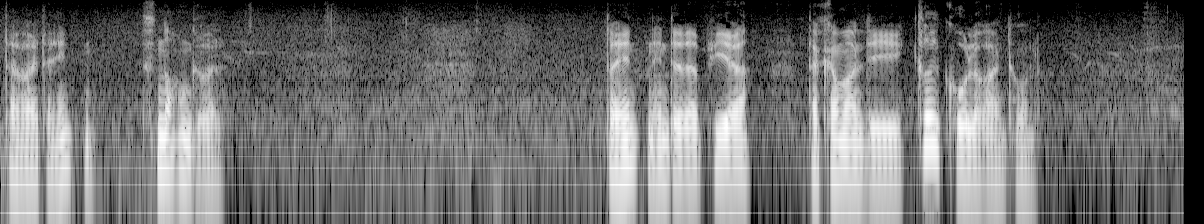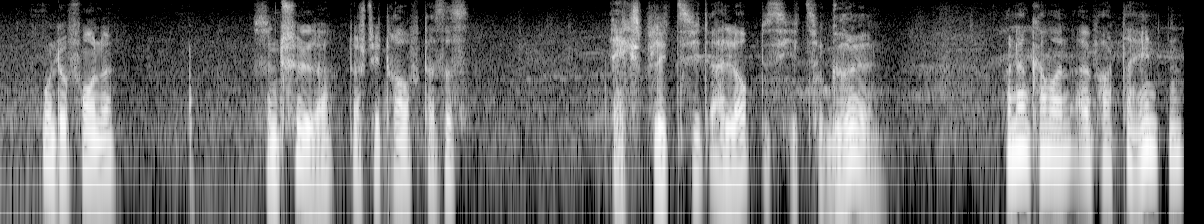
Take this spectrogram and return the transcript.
Da weiter hinten ist noch ein Grill. Da hinten, hinter der Pier, da kann man die Grillkohle reintun. Und da vorne sind Schilder, da steht drauf, dass es explizit erlaubt ist, hier zu grillen. Und dann kann man einfach da hinten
